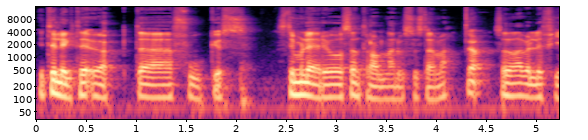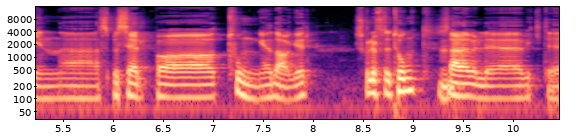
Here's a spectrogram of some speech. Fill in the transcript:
I tillegg til økt eh, fokus. Stimulerer jo sentralnervesystemet. Ja. Så den er veldig fin, eh, spesielt på tunge dager. Skal løfte tungt, så er det veldig viktig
